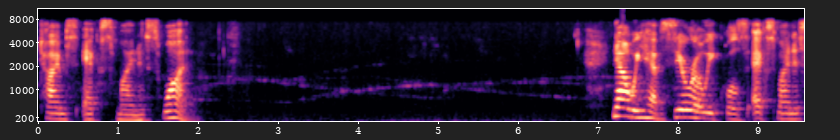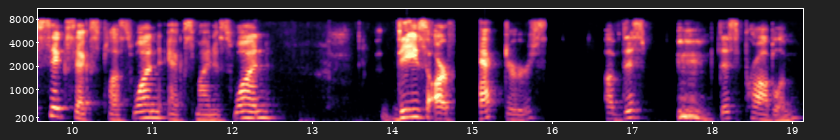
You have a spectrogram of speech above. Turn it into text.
times x minus 1. Now we have 0 equals x minus 6, x plus 1, x minus 1. These are factors of this, this problem.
